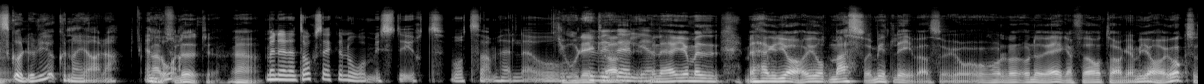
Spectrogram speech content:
skulle du ju kunna göra ändå. absolut, ja. ja. Men är det inte också ekonomiskt styrt, vårt samhälle och Jo, det är hur vi klart. väljer? Men, nej, men, men herregud, jag har gjort massor i mitt liv. Alltså, och, och, och nu är jag egen företagare. Men jag har ju också,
